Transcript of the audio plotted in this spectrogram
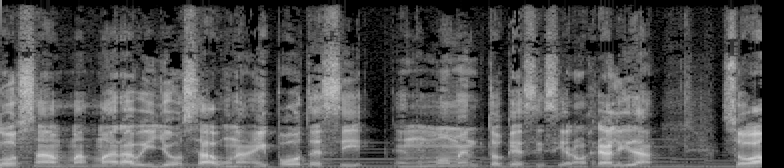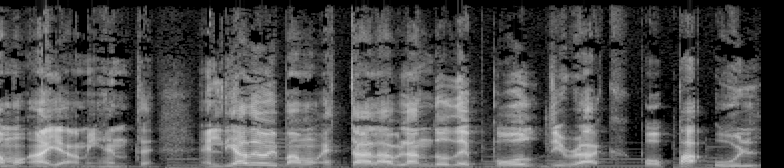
cosas más maravillosas, una hipótesis en un momento que se hicieron realidad. So vamos allá, mi gente. El día de hoy vamos a estar hablando de Paul Dirac o Paul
